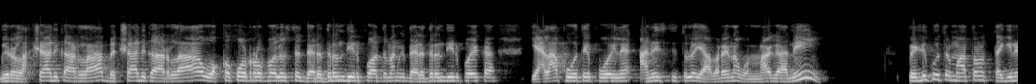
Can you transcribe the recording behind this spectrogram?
మీరు లక్షాధికారుల భిక్షాధికారులా ఒక్క కోటి రూపాయలు వస్తే దరిద్రం తీరిపోద్ది మనకి దరిద్రం తీరిపోయాక ఎలా పోతే పోయలే అనే స్థితిలో ఎవరైనా ఉన్నా కానీ పెళ్ళి కూతురు మాత్రం తగిన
